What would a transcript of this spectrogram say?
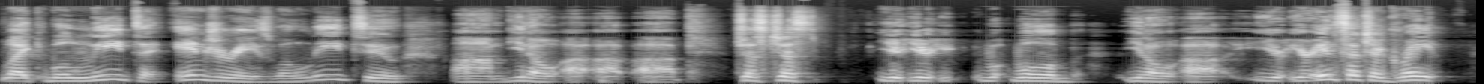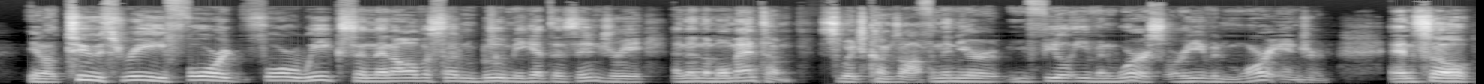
like will lead to injuries, will lead to um, you know, uh, uh, uh, just just you you will you know uh, you're you're in such a great you know two three four four weeks and then all of a sudden boom you get this injury and then the momentum switch comes off and then you're you feel even worse or even more injured. And so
